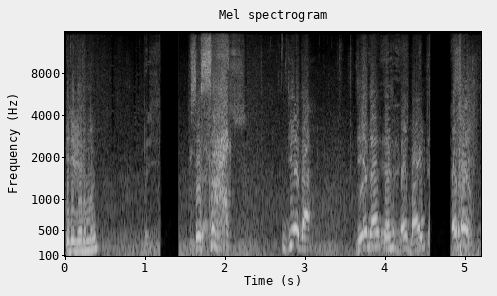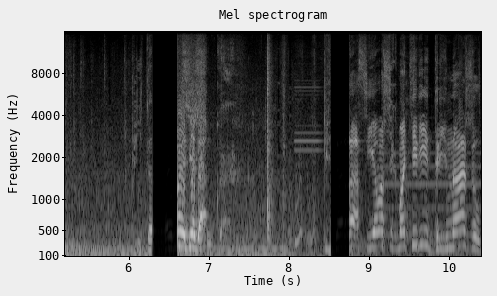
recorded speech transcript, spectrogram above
Переверну. Блин. Сосать! Деда! Деда, да, bye-bye. Bye-bye. Bye, деда. Сука. Раз я ваших матерей дренажил,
